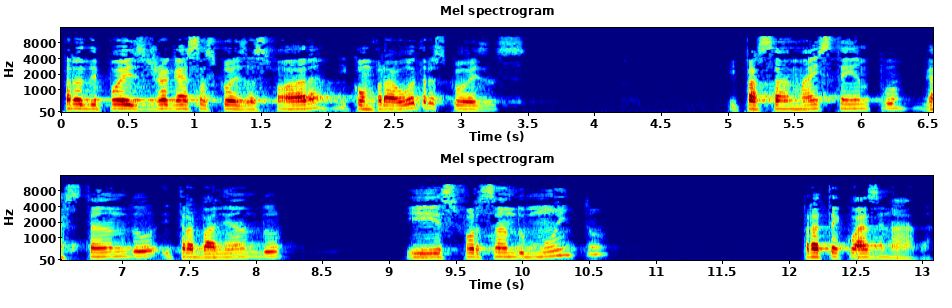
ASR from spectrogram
para depois jogar essas coisas fora e comprar outras coisas, e passar mais tempo gastando e trabalhando e esforçando muito para ter quase nada.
